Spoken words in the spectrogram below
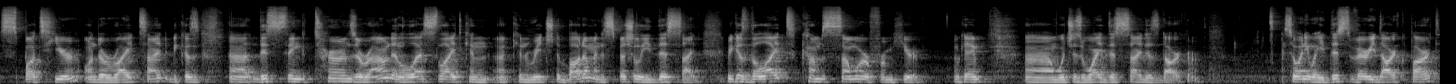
spots here on the right side because uh, this thing turns around and less light can, uh, can reach the bottom and especially this side because the light comes somewhere from here, okay? Uh, which is why this side is darker. So anyway, this very dark part,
